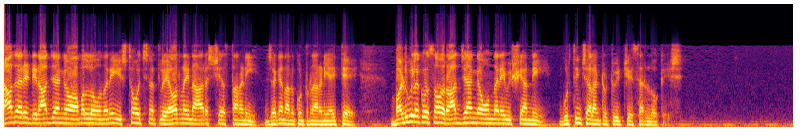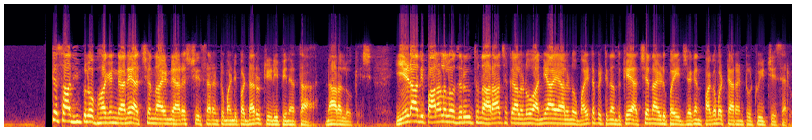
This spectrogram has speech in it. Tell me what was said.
రాజారెడ్డి రాజ్యాంగం అమల్లో ఉందని ఇష్టం వచ్చినట్లు ఎవరినైనా అరెస్ట్ చేస్తానని జగన్ అనుకుంటున్నారని అయితే బడుగుల కోసం రాజ్యాంగం ఉందనే విషయాన్ని గుర్తించాలంటూ ట్వీట్ చేశారు లోకేష్. సాధింపులో భాగంగానే అచ్చెన్నాయుడిని అరెస్ట్ చేశారంటూ మండిపడ్డారు టీడీపీ నేత నారా లోకేష్. ఏడాది పాలనలో జరుగుతున్న అరాచకాలను అన్యాయాలను బయటపెట్టినందుకే అచ్చెన్నాయుడిపై జగన్ పగబట్టారంటూ ట్వీట్ చేశారు.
